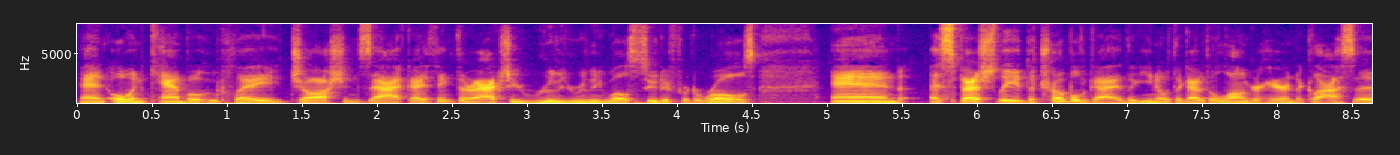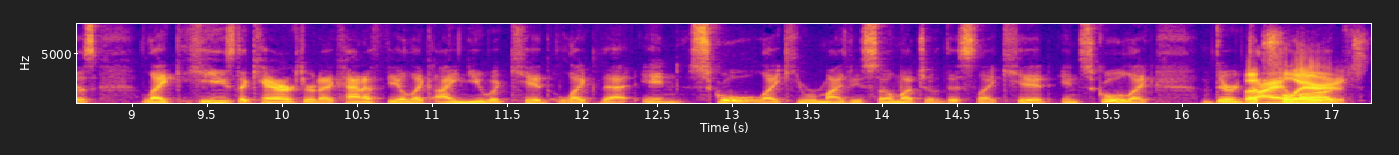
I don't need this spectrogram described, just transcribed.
and Owen Campbell, who play Josh and Zach, I think they're actually really, really well suited for the roles. And especially the troubled guy, the, you know, the guy with the longer hair and the glasses, like he's the character that I kind of feel like I knew a kid like that in school. Like he reminds me so much of this like kid in school. Like their That's dialogue. hilarious.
